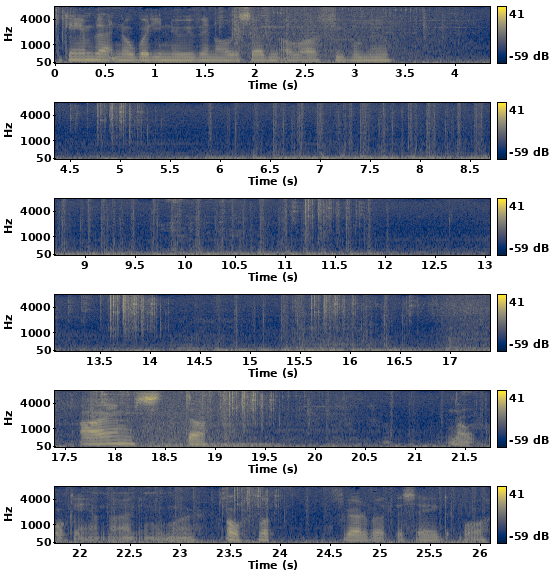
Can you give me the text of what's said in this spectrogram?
A game that nobody knew, then all of a sudden a lot of people knew. I'm stuck. Nope, okay, I'm not anymore. Oh, look, forgot about this egg ball.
